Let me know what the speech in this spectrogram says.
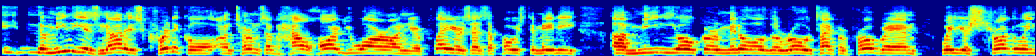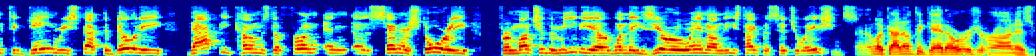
the media is not as critical on terms of how hard you are on your players as opposed to maybe a mediocre middle of the road type of program where you're struggling to gain respectability that becomes the front and uh, center story for much of the media when they zero in on these type of situations and look i don't think ed orgeron is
